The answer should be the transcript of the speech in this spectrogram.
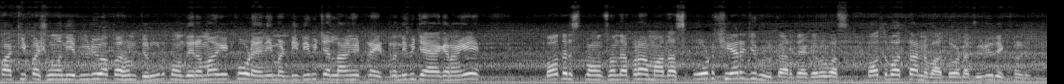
ਬਾਕੀ ਪਸ਼ੂਆਂ ਦੀ ਵੀਡੀਓ ਆਪਾਂ ਹੁਣ ਜ਼ਰੂਰ ਪਾਉਂਦੇ ਰਵਾਂਗੇ, ਘੋੜਿਆਂ ਦੀ ਮੰਡੀ ਦੀ ਵੀ ਚੱਲਾਂਗੇ, ਟਰੈਕਟਰਾਂ ਦੀ ਵੀ ਜਾਇਆ ਕਰਾਂਗੇ। ਬਹੁਤ ਰਿਸਪੌਂਸ ਹੁੰਦਾ ਭਰਾਵਾਂ ਦਾ ਸਪੋਰਟ ਸ਼ੇਅਰ ਜ਼ਰੂਰ ਕਰ ਦਿਆ ਕਰੋ, ਬਸ ਬਹੁਤ ਬਹੁਤ ਧੰਨਵਾਦ ਤੁਹਾਡਾ ਵੀਡੀਓ ਦੇਖਣ ਲਈ।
